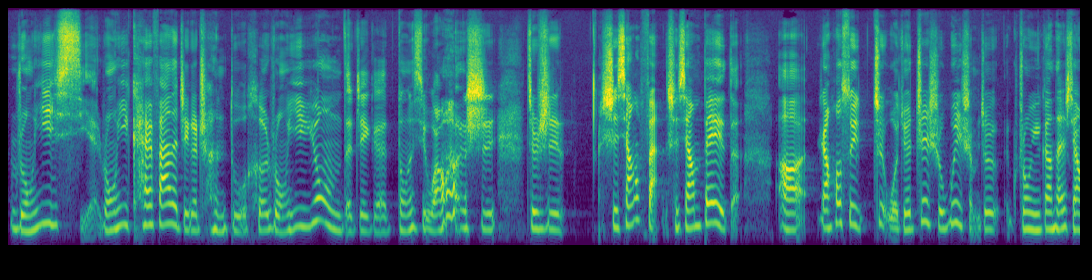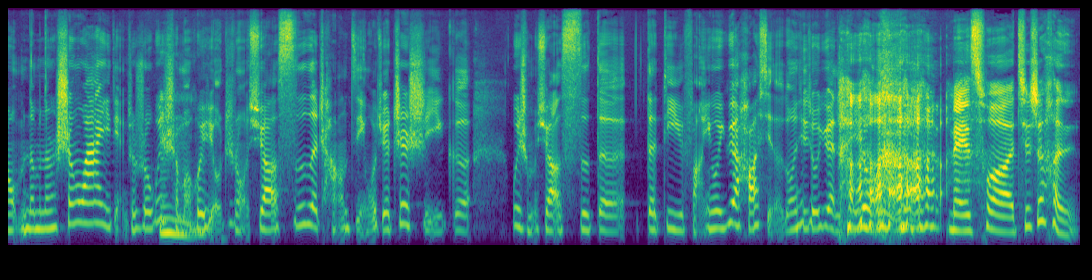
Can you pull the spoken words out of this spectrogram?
容易写、容易开发的这个程度和容易用的这个东西，往往是就是是相反、是相悖的。呃，然后所以这我觉得这是为什么，就终于刚才讲我们能不能深挖一点，就是说为什么嗯会有这种需要撕的场景？我觉得这是一个。为什么需要撕的的地方？因为越好写的东西就越难用。没错，其实很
